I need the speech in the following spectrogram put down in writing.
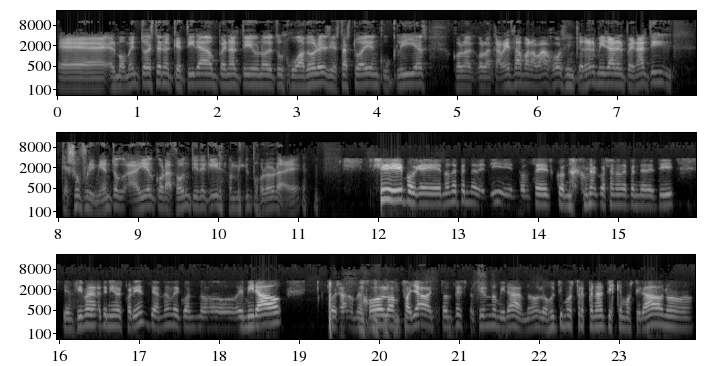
eh, el momento este en el que tira un penalti uno de tus jugadores y estás tú ahí en cuclillas con la, con la cabeza para abajo sin querer mirar el penalti. Qué sufrimiento. Ahí el corazón tiene que ir a mil por hora, ¿eh? Sí, porque no depende de ti. Entonces, cuando una cosa no depende de ti, y encima he tenido experiencia, ¿no? De cuando he mirado pues a lo mejor lo han fallado, entonces prefiero no mirar, ¿no? Los últimos tres penaltis que hemos tirado no,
